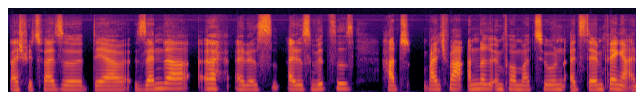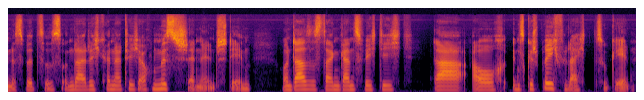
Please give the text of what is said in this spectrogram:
beispielsweise der Sender äh, eines, eines Witzes hat manchmal andere Informationen als der Empfänger eines Witzes. Und dadurch können natürlich auch Missstände entstehen. Und da ist es dann ganz wichtig, da auch ins Gespräch vielleicht zu gehen.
